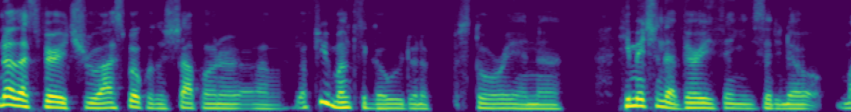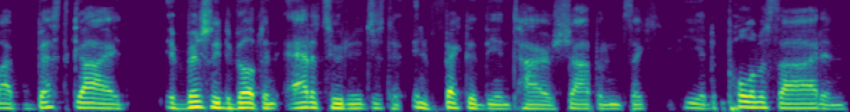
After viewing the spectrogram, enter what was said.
no, that's very true. I spoke with a shop owner uh, a few months ago. We were doing a story, and uh, he mentioned that very thing. He said, "You know, my best guy eventually developed an attitude, and it just infected the entire shop. And it's like he had to pull him aside and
